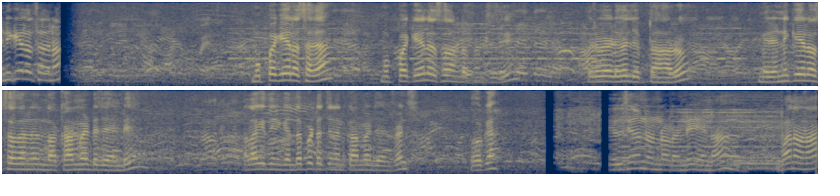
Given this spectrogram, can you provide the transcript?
ఎన్ని కేలు వస్తుందన్నా? ముప్పై కేలు వస్తుందా? ముప్పై కేలు వస్తుందంట ఫ్రెండ్స్ ఇది. ఇరవై ఏడు వేలు చెప్తున్నారు. మీరు ఎన్ని కేలు వస్తుందని నాకు కామెంట్ చేయండి. అలాగే దీనికి ఎంత పెట్టచ్చు నేను కామెంట్ చేయండి ఫ్రెండ్స్. ఓకే? తెలిసిన ఉన్నాడండి ఈయన. బానా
